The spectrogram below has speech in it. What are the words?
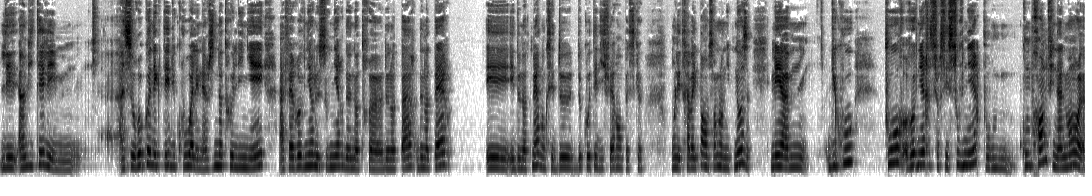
les inviter les à se reconnecter du coup à l'énergie de notre lignée, à faire revenir le souvenir de notre père, de notre père et, de notre mère. Donc c'est deux, deux côtés différents parce que on les travaille pas ensemble en hypnose. Mais euh, du coup, pour revenir sur ces souvenirs, pour comprendre finalement euh,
